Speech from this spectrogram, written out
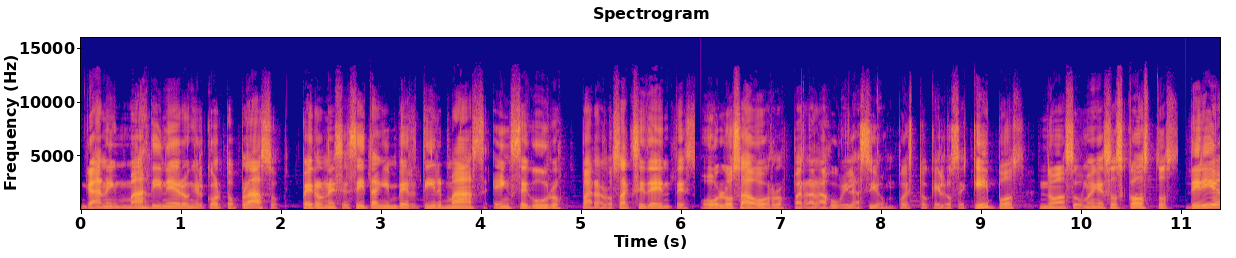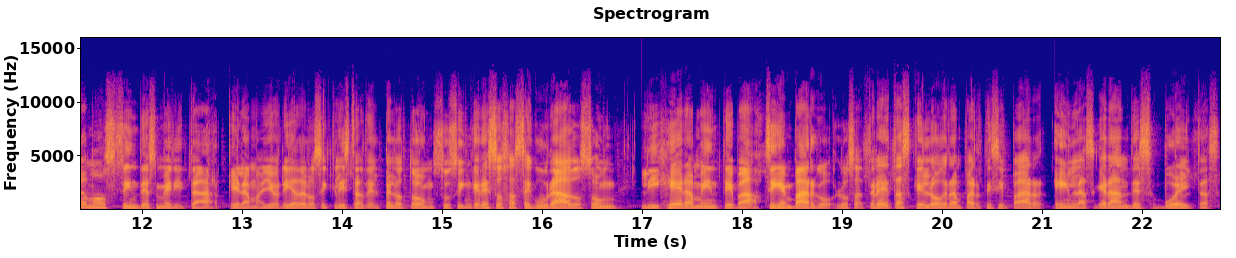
ganen más dinero en el corto plazo, pero necesitan invertir más en seguros para los accidentes o los ahorros para la jubilación, puesto que los equipos no asumen esos costos. Diríamos sin desmeritar que la mayoría de los ciclistas del pelotón sus ingresos asegurados son ligeramente bajos. Sin embargo, los atletas que logran participar en las grandes vueltas,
